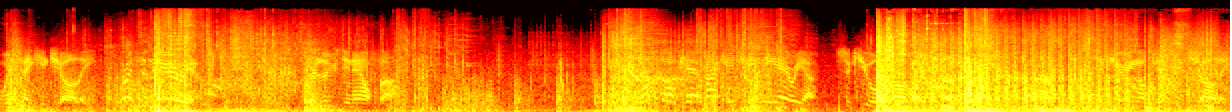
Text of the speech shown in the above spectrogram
We're taking Charlie. Threats in the area. We're losing Alpha. Hostile care package in the area. Secure Bravo. Securing objective Charlie.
